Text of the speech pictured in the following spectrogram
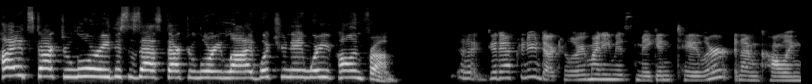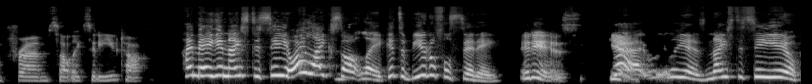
Hi, it's Dr. Lori. This is Ask Dr. Lori Live. What's your name? Where are you calling from? Uh, good afternoon, Dr. Lori. My name is Megan Taylor, and I'm calling from Salt Lake City, Utah. Hi, Megan. Nice to see you. I like Salt Lake. It's a beautiful city. It is. Yeah, Yeah. it really is. Nice to see you.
